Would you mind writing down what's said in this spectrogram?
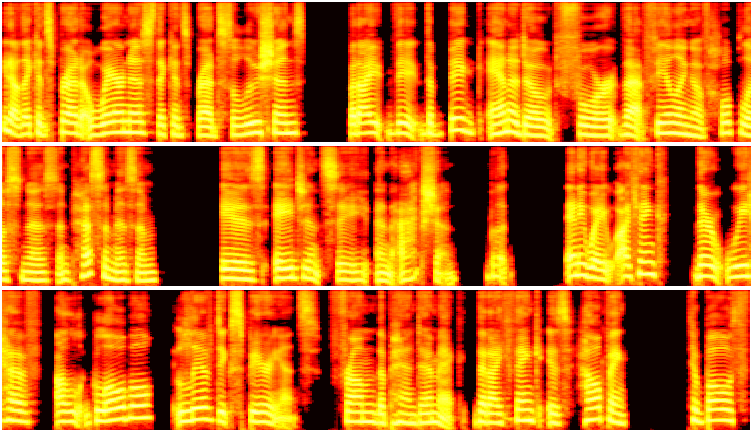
you know they can spread awareness they can spread solutions but I the the big antidote for that feeling of hopelessness and pessimism is agency and action. But anyway, I think there we have a global lived experience from the pandemic that I think is helping to both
